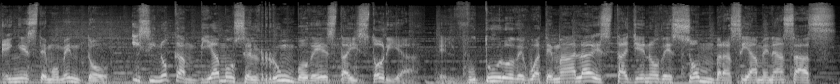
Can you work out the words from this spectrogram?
En este momento, y si no cambiamos el rumbo de esta historia, el futuro de Guatemala está lleno de sombras y amenazas.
